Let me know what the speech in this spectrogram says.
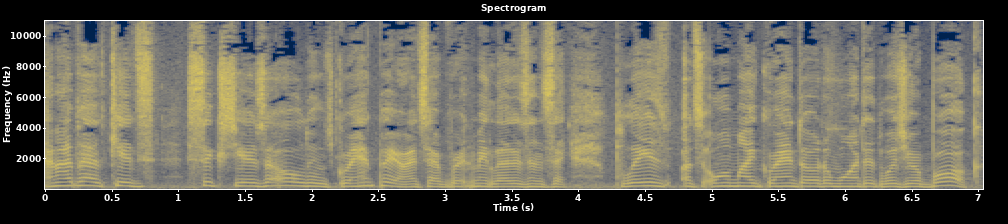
And I've had kids six years old whose grandparents have written me letters and say, please, it's all my granddaughter wanted was your book.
